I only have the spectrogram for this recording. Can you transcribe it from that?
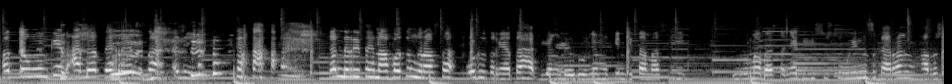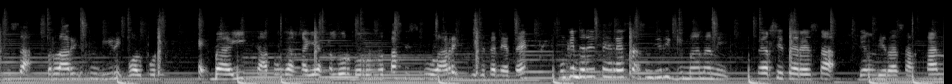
atau mungkin ada teh Resa nih. Kan dari teh Napa tuh ngerasa waduh ternyata yang dulunya mungkin kita masih di rumah bahasanya disusuin sekarang harus bisa berlari sendiri walaupun kayak bayi atau nggak kayak telur baru netas disuruh lari gitu kan ya teh. Mungkin dari Teresa sendiri gimana nih? Versi Teresa yang dirasakan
